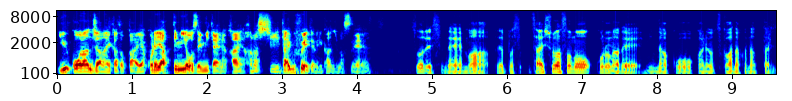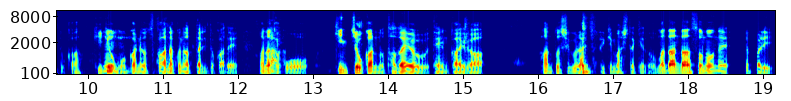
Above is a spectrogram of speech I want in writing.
有効なんじゃないかとか、いや、これやってみようぜみたいなか話、だいぶ増えたように感じますね。そうですね。まあ、やっぱす最初はそのコロナでみんなこうお金を使わなくなったりとか、企業もお金を使わなくなったりとかで、まあ、なんはいかこう、緊張感の漂う展開が半年ぐらい続きましたけど、まあ、だんだんそのね、やっぱり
